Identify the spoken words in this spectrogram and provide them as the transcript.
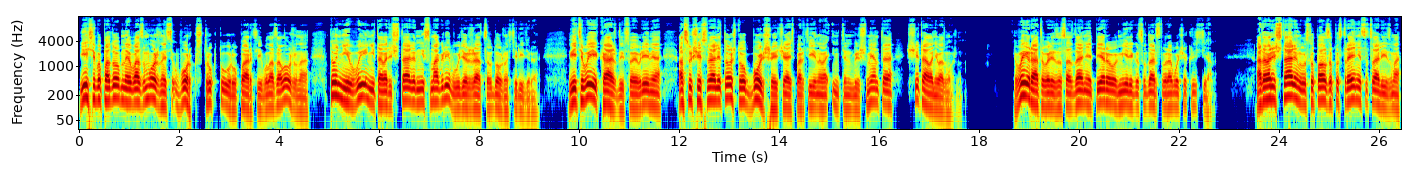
если бы подобная возможность в оргструктуру партии была заложена, то ни вы, ни товарищ Сталин не смогли бы удержаться в должности лидера. Ведь вы, каждый в свое время, осуществляли то, что большая часть партийного интербешмента считала невозможным. Вы ратовали за создание первого в мире государства рабочих крестьян. А товарищ Сталин выступал за построение социализма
